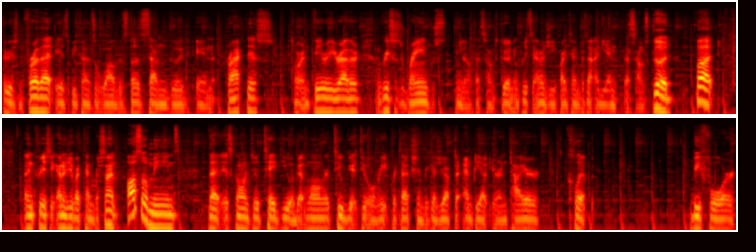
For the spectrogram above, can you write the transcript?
The reason for that is because while this does sound good in practice, or in theory rather, increases range, you know, that sounds good. Increase energy by 10%, again, that sounds good. But increasing energy by 10% also means that it's going to take you a bit longer to get to overheat protection because you have to empty out your entire clip before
